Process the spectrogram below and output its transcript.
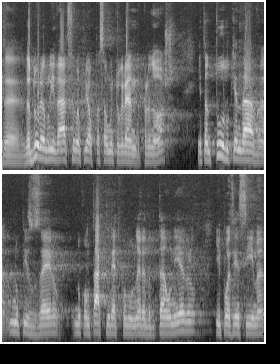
da, da, durabilidade foi uma preocupação muito grande para nós. Então, tudo que andava no piso zero, no contacto direto com a coluna, era de betão negro e depois em cima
